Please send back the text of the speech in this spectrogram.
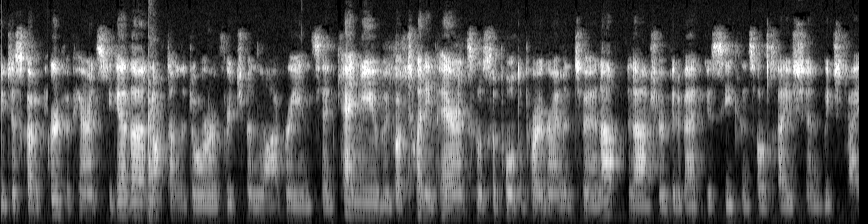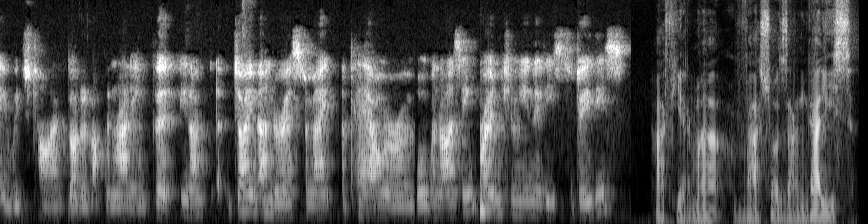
We just got a group of parents together, knocked on the door of Richmond Library and said, Can you? We've got 20 parents who'll support the program and turn up. And after a bit of advocacy consultation, which day, which time, got it up and running. But, you know, don't underestimate the power of organising our own communities to do this. Afirma Vaso Zangalis.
